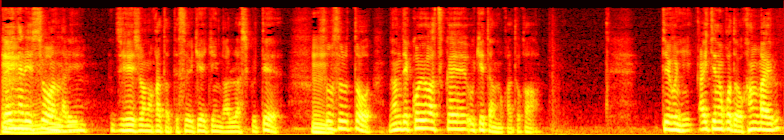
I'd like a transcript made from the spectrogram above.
大なり小なり自閉症の方ってそういう経験があるらしくて、うん。そうすると、なんでこういう扱いを受けたのかとか、っていうふうに相手のことを考える。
